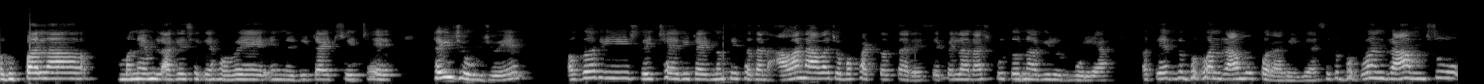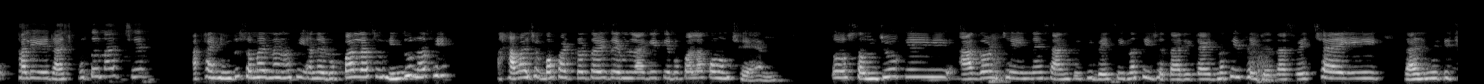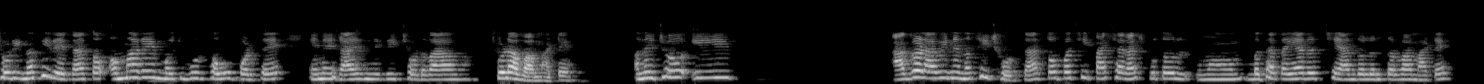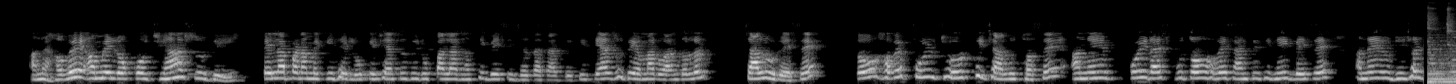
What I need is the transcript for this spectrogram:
રૂપાલા મને એમ લાગે છે કે હવે એને રિટાયર્ડ સ્વેચ્છાએ થઈ જવું જોઈએ. અગર એ સ્વેચ્છાએ રિટાયર્ડ નથી થતા આવા ને આવા જો બફાટ કરતા રહેશે, પેલા રાજપૂતોના વિરુદ્ધ બોલ્યા, અત્યારે તો ભગવાન રામ ઉપર આવી ગયા છે. તો ભગવાન રામ શું ખાલી એ રાજપૂતોના જ છે? આખા હિન્દુ સમાજના નથી અને રૂપાલા શું હિન્દુ નથી? આવા જો બફાટ કરતા હોય તો એમ લાગે કે રૂપાલા કોણ છે એમ? તો સમજો કે આગળ જઈને શાંતિથી બેસી નથી જતા રિટાયર્ડ નથી થઈ જતા, સ્વેચ્છાએ એ રાજનીતિ છોડી નથી દેતા, તો અમારે મજબૂર થવું પડશે એને રાજનીતિ છોડવા, છોડાવવા માટે. અને જો એ આગળ આવીને નથી છોડતા, તો પછી પાછા રાજપૂતો બધા તૈયાર જ છે આંદોલન કરવા માટે. અને હવે અમે લોકો જ્યાં સુધી, પહેલા પણ અમે કીધેલું કે જ્યાં સુધી રૂપાલા નથી બેસી જતા શાંતિથી, ત્યાં સુધી અમારું આંદોલન ચાલુ રહેશે. તો હવે ફૂલ જોરથી ચાલુ થશે અને કોઈ રાજપૂતો હવે શાંતિથી નહીં બેસે અને રિઝલ્ટ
